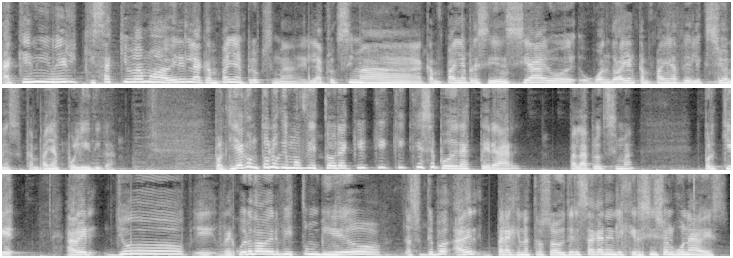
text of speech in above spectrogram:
¿a qué nivel quizás que vamos a ver en la campaña próxima, en la próxima campaña presidencial o, cuando hayan campañas de elecciones, campañas políticas? Porque ya con todo lo que hemos visto ahora, ¿qué, qué, qué, qué se podrá esperar para la próxima? Porque, a ver, yo eh, recuerdo haber visto un video hace un tiempo, a ver, para que nuestros auditores hagan el ejercicio alguna vez,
